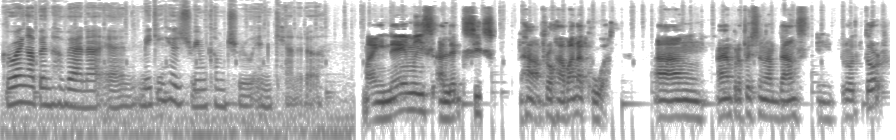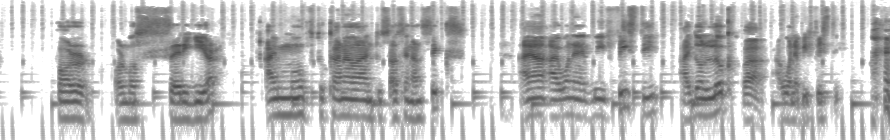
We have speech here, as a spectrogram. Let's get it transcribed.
growing up in Havana and making his dream come true in Canada. My name is Alexis from Havana, Cuba. And I'm a professional dance instructor for almost 30 years. I moved to Canada in 2006. I, I want to be 50. I don't look, but I want to be 50.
